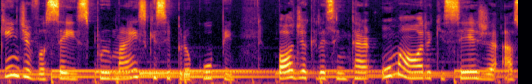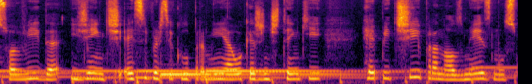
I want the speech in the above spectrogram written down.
Quem de vocês, por mais que se preocupe, pode acrescentar uma hora que seja à sua vida? E, gente, esse versículo para mim é algo que a gente tem que repetir para nós mesmos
